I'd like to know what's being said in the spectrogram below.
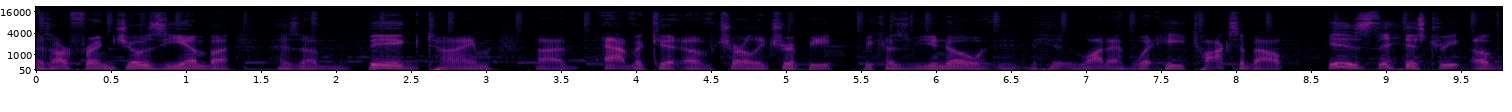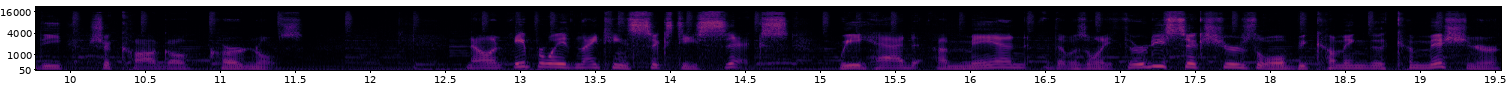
as our friend Joe Ziemba has a big time uh, advocate of Charley Trippi because you know a lot of what he talks about is the history of the Chicago Cardinals. Now, on April 8, 1966, we had a man that was only 36 years old becoming the commissioner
